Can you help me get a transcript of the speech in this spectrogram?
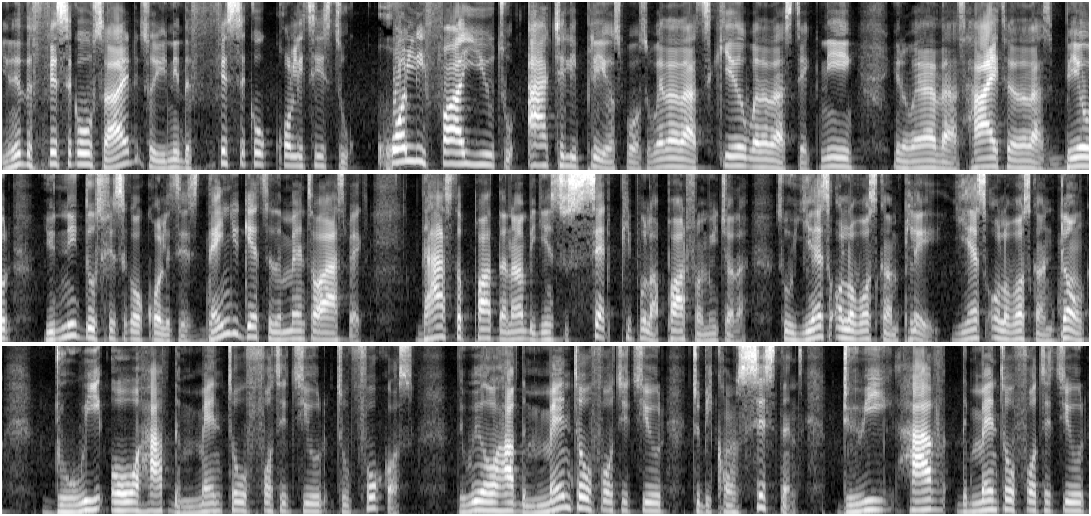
You need the physical side, so you need the physical qualities to qualify you to actually play your sport. Whether that's skill, whether that's technique, you know, whether that's height, whether that's build, you need those physical qualities. Then you get to the mental aspect. That's the part that now begins to set people apart from each other. So yes, all of us can play. Yes, all of us can dunk. Do we all have the mental fortitude to focus? Do we all have the mental fortitude to be consistent? Do we have the mental fortitude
